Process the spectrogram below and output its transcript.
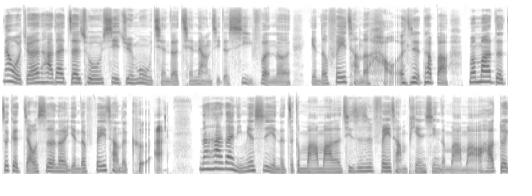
那我觉得她在这出戏剧目前的前两集的戏份呢，演得非常的好，而且她把妈妈的这个角色呢，演得非常的可爱。那她在里面饰演的这个妈妈呢，其实是非常偏心的妈妈，她对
